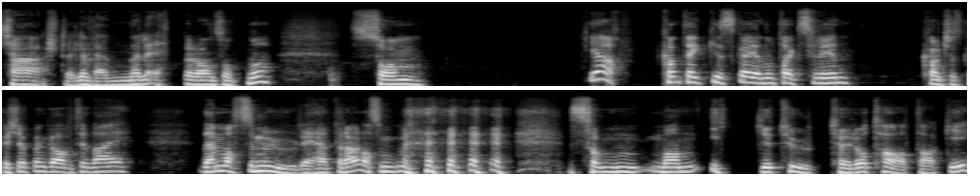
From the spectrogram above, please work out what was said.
kjæreste eller venn eller et eller annet sånt noe, som ja, kan tenkes skal gjennom taxfree-en, kanskje skal kjøpe en gave til deg. Det er masse muligheter her da, som, som man ikke tør å ta tak i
